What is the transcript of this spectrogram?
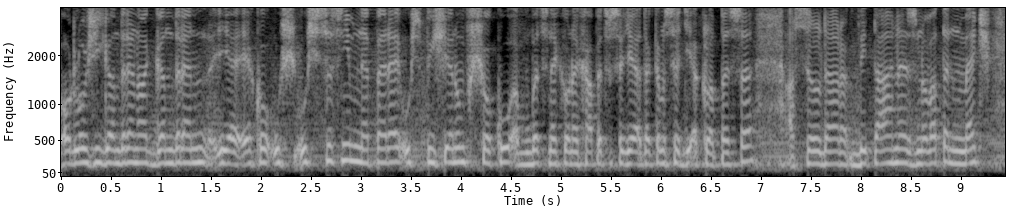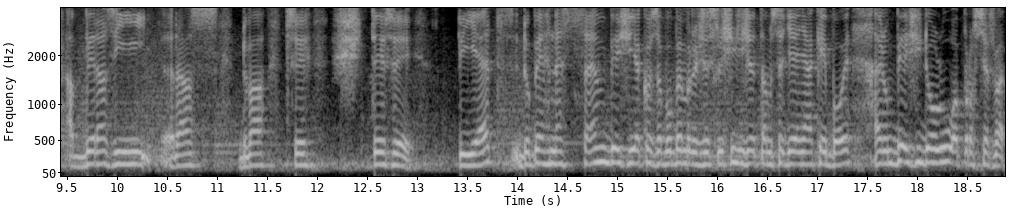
odloží Gandrena. Gandren je jako už, už se s ním nepere, už spíš jenom v šoku a vůbec necho nechápe, co se děje. A tak tam sedí a klepe se. A Sildar vytáhne znova ten meč a vyrazí raz, dva, tři, čtyři, pět, doběhne sem, běží jako za Bobem, protože slyší, že tam se děje nějaký boj a jenom běží dolů a prostě řve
